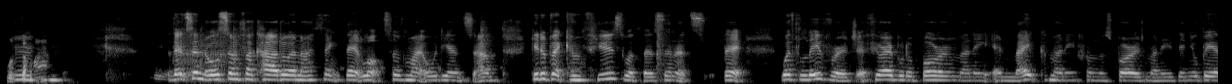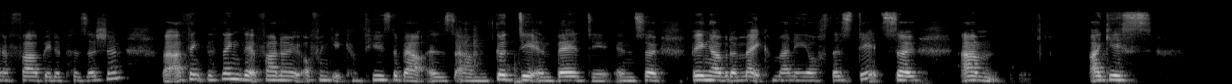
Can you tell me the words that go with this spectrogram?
with mm-hmm. the market. That's an awesome whakaaro, and I think that lots of my audience um, get a bit confused with this. And it's that with leverage, if you're able to borrow money and make money from this borrowed money, then you'll be in a far better position. But I think the thing that whānau often get confused about is um, good debt and bad debt. And so being able to make money off this debt. So um, I guess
